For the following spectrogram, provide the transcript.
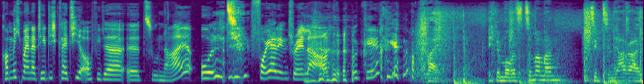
komme ich meiner Tätigkeit hier auch wieder äh, zu nahe und feuer den Trailer ab. Okay? Hi, ich bin Moritz Zimmermann, 17 Jahre alt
